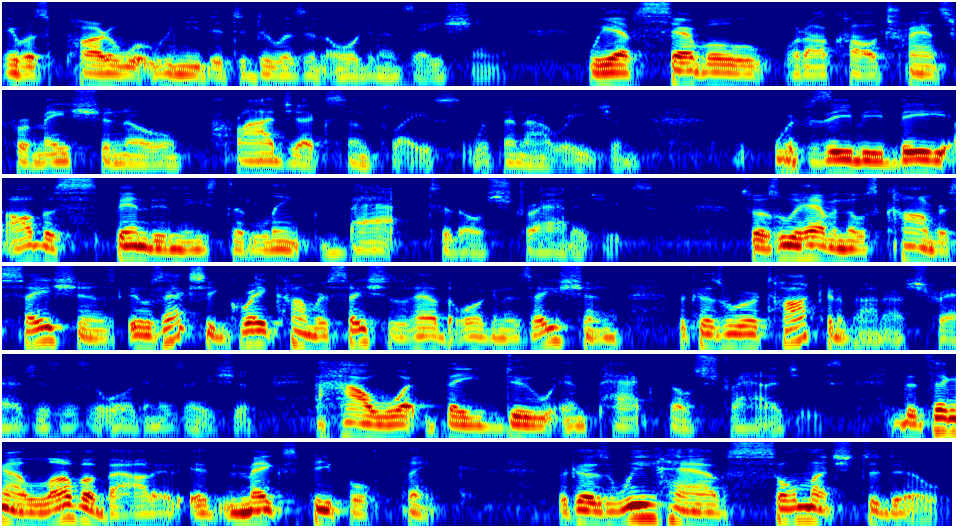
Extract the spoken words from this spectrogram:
it was part of what we needed to do as an organization. We have several, what I'll call transformational projects in place within our region. With ZBB, all the spending needs to link back to those strategies. So as we're having those conversations, it was actually great conversations to have the organization because we were talking about our strategies as an organization, how what they do impact those strategies. The thing I love about it, it makes people think because we have so much to do.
